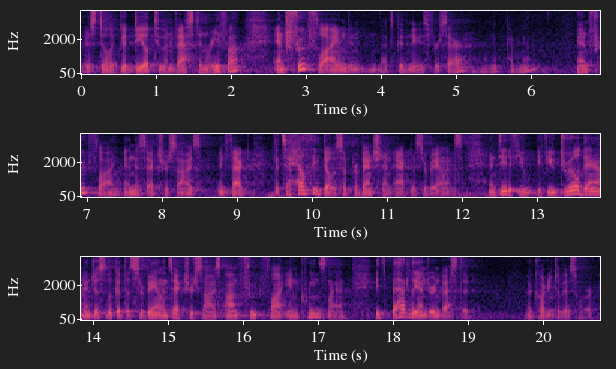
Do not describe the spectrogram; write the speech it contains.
there's still a good deal to invest in RIFA. And fruit fly, and that's good news for Sarah, I think, coming up. And fruit fly in this exercise, in fact, gets a healthy dose of prevention and active surveillance. Indeed, if you, if you drill down and just look at the surveillance exercise on fruit fly in Queensland, it's badly underinvested, according to this work.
